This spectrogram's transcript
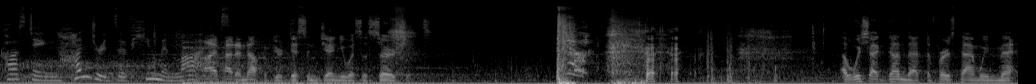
costing hundreds of human lives. I've had enough of your disingenuous assertions. I wish I'd done that the first time we met.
